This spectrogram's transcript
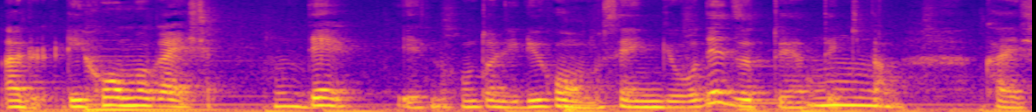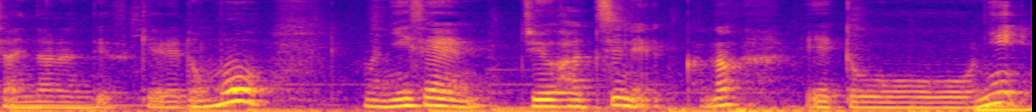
あるリフォーム会社で、うん、えー、本当にリフォーム専業でずっとやってきた会社になるんですけれども、2018年かな、えーと、に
